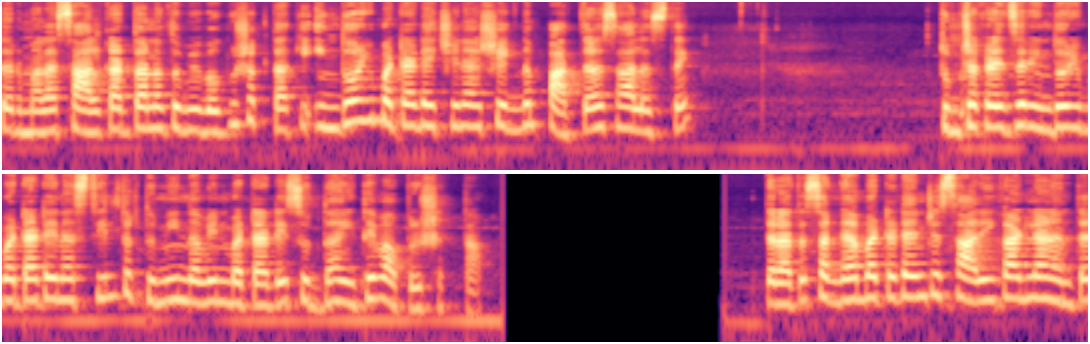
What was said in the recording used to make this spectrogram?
तर मला साल काढताना तुम्ही बघू शकता की इंदोरी बटाट्याची ना अशी एकदम पातळ साल असते. तुमच्याकडे जर इंदोरी बटाटे नसतील तर तुम्ही नवीन बटाटेसुद्धा इथे वापरू शकता. तर आता सगळ्या बटाट्यांची साली काढल्यानंतर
